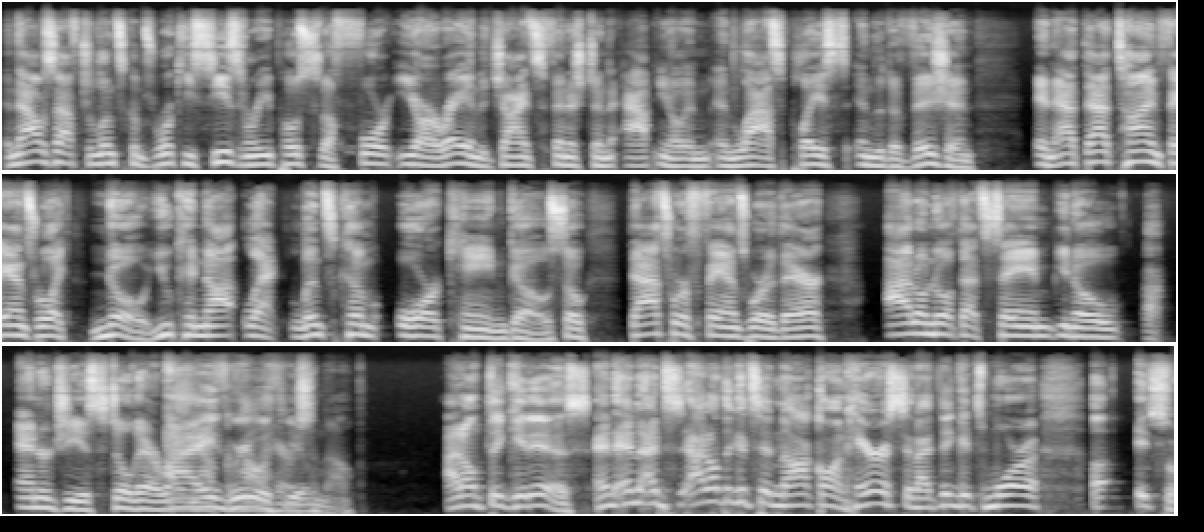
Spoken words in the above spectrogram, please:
And that was after Lincecum's rookie season, where he posted a four ERA, and the Giants finished in app, you know, in, in last place in the division. And at that time, fans were like, "No, you cannot let Lincecum or Cain go." So that's where fans were there. I don't know if that same, you know, uh, energy is still there right I now. for agree with you. Though. I don't think it is, and and I don't think it's a knock on Harrison. I think it's more. Uh, it's So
